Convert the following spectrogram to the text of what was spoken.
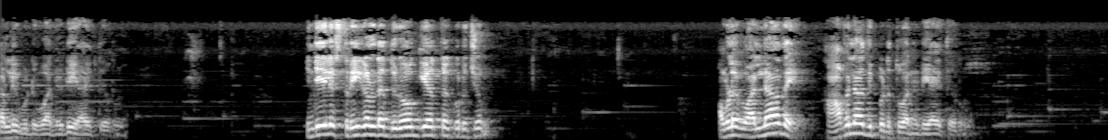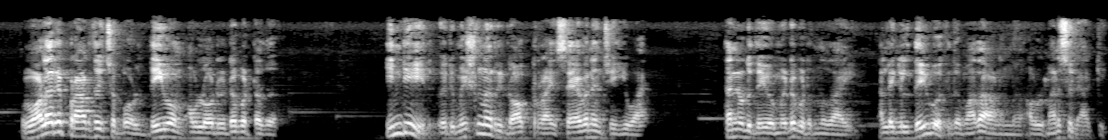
തള്ളിവിടുവാൻ ഇടയായി തീർന്നു ഇന്ത്യയിലെ സ്ത്രീകളുടെ ദുരോഗ്യത്തെക്കുറിച്ചും അവളെ വല്ലാതെ ആവലാതിപ്പെടുത്തുവാൻ ഇടയായി തീർന്നു വളരെ പ്രാർത്ഥിച്ചപ്പോൾ ദൈവം അവളോട് ഇടപെട്ടത് ഇന്ത്യയിൽ ഒരു മിഷണറി ഡോക്ടറായി സേവനം ചെയ്യുവാൻ തന്നോട് ദൈവം ഇടപെടുന്നതായി അല്ലെങ്കിൽ ദൈവഹിതം അതാണെന്ന് അവൾ മനസ്സിലാക്കി.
